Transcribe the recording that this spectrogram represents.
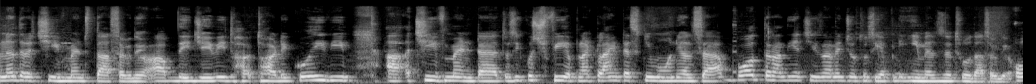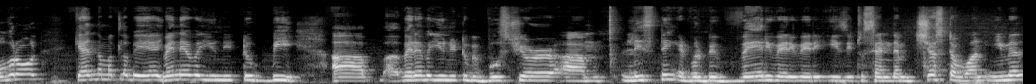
ਅਨਦਰ ਅਚੀਵਮੈਂਟਸ ਦੱਸ ਸਕਦੇ ਹੋ ਆਪਦੀ ਜੇ ਵੀ ਤੁਹਾਡੀ ਕੋਈ ਵੀ ਅਚੀਵਮੈਂਟ ਹੈ ਤੁਸੀਂ ਕੁਝ ਵੀ ਆਪਣਾ ਕਲਾਇੰਟ ਟੈਸਟੀਮੋਨੀਅਲਸ ਹੈ ਬਹੁਤ ਤਰ੍ਹਾਂ ਦੀਆਂ ਚੀਜ਼ਾਂ ਨੇ ਜੋ ਤੁਸੀਂ ਆਪਣੀ ਈਮੇਲਸ ਦੇ ਥਰੂ ਦੱਸ ਸਕਦੇ ਹੋ ਓਵਰਆਲ ਕਹਿਣ ਦਾ ਮਤਲਬ ਇਹ ਹੈ whenever you need to be uh, whenever you need to be boost your um, listing it will be very very very easy to send them just a one email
